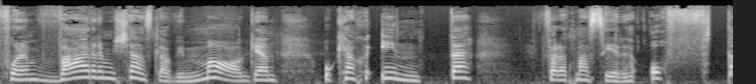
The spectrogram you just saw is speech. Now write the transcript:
får en varm känsla av i magen och kanske inte för att man ser det ofta.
